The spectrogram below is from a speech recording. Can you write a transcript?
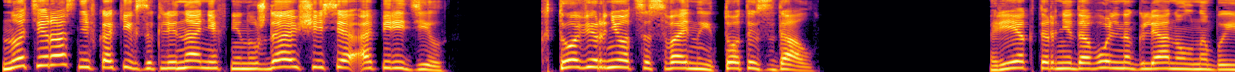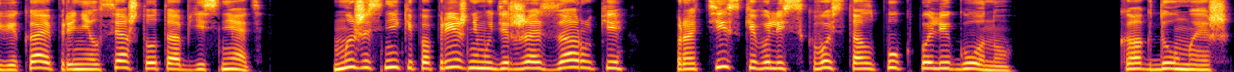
но террас ни в каких заклинаниях не нуждающийся опередил. «Кто вернется с войны, тот и сдал!» Ректор недовольно глянул на боевика и принялся что-то объяснять. Мы же с Ники по-прежнему, держась за руки, протискивались сквозь толпу к полигону. «Как думаешь?»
